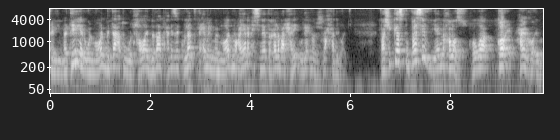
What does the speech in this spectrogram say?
في ال material والمواد بتاعته والحوائط بتاعته الحاجات زي كلها بتتعمل من مواد معينة بحيث ان هي تتغلب على الحريق ودي إحنا هنشرحها دلوقتي. فعشان كده اسمه passive يعني خلاص هو قائم حاجة قائمة.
